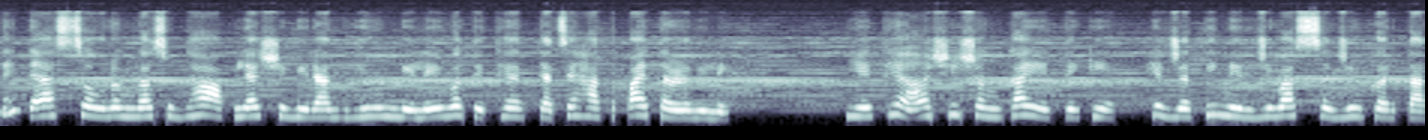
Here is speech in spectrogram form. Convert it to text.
ते त्यास चौरंगा सुद्धा आपल्या शिबिरात घेऊन गेले व तेथे त्याचे हातपाय तळविले. येथे अशी शंका येते की हे जती निर्जीवास सजीव करतात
